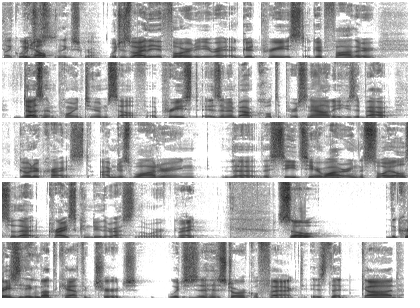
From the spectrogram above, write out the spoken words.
Like we Which help is- things grow. Which is why the authority, right, a good priest, a good father, doesn't point to himself. A priest isn't about cult of personality. He's about go to Christ. I'm just watering the the seeds here, watering the soil, so that Christ can do the rest of the work. Right. So the crazy thing about the Catholic Church, which is a historical fact, is that God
